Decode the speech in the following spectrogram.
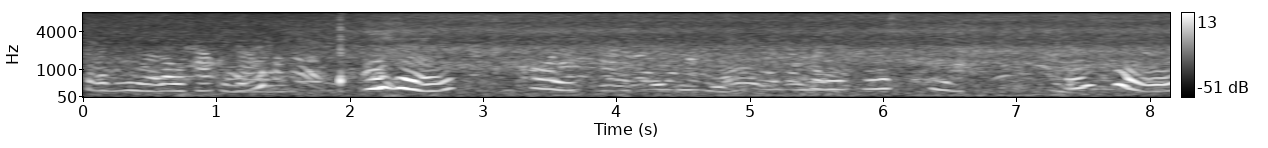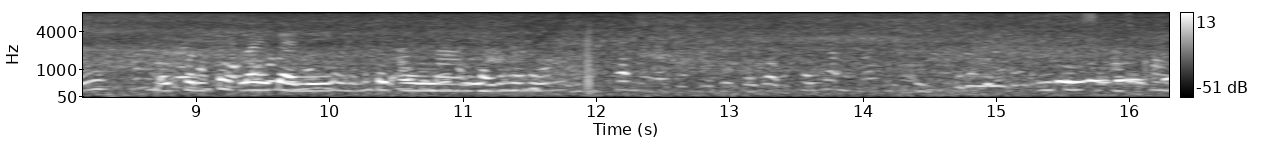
สวัสดีหนูรองเท้าของเราอือหือคนคนคือเสียโอ้โหเหมือนฝนตกเลยแต่นี้มันเป็นไอนานเลยนะคะนี่เป็นสิคะทุกคน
